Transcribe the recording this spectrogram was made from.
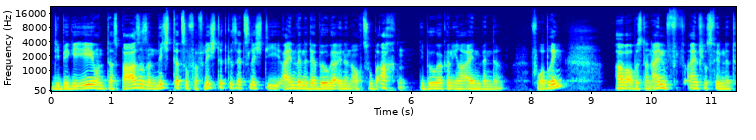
die BGE und das BASE sind nicht dazu verpflichtet, gesetzlich die Einwände der BürgerInnen auch zu beachten. Die Bürger können ihre Einwände vorbringen. Aber ob es dann Einfluss findet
